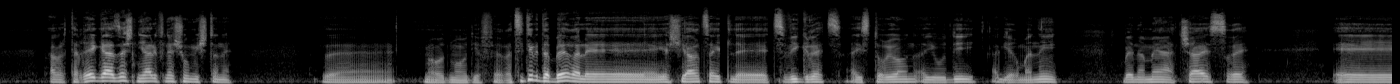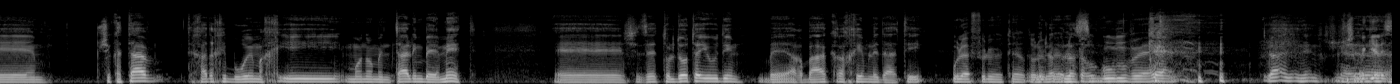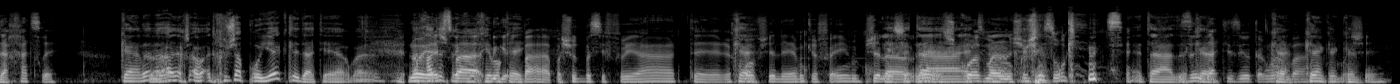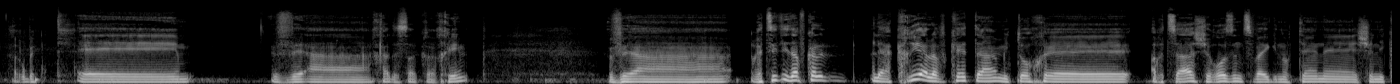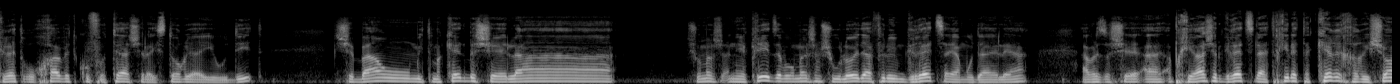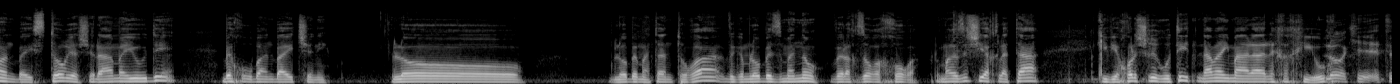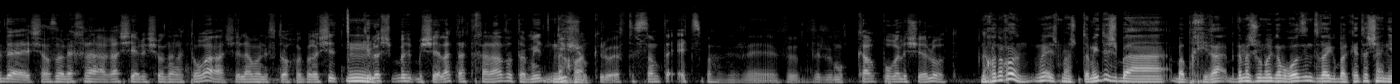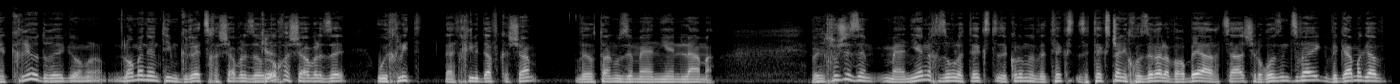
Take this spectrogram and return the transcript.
אבל את הרגע הזה שנייה לפני שהוא משתנה. זה מאוד מאוד יפה. רציתי לדבר על... אה, יש יארצייט לצבי גרץ, ההיסטוריון היהודי, הגרמני, בן המאה ה-19, אה, שכתב את אחד החיבורים הכי מונומנטליים באמת, אה, שזה תולדות היהודים, בארבעה כרכים לדעתי. אולי אפילו יותר, תלוי לא- באיזה לא- תרגום ו... כן. לא, מגיע לזה 11. כן, אבל אני חושב שהפרויקט לדעתי היה ארבעה... לא, 11 יש אוקיי. פשוט בספריית אה, כן. רחוב של עמק רפאים, של יש ה- את זה, ה- יש כל את הזמן אנשים. שזורקים את זה. את ה... זה כן. לדעתי זה יותר כן, מהבא. כן, כן, אה, הרבה. אה, וה-11 כרכים. ורציתי דווקא להקריא עליו קטע מתוך אה, הרצאה שרוזנצוויג נותן, אה, שנקראת רוחה ותקופותיה של ההיסטוריה היהודית, שבה הוא מתמקד בשאלה, שהוא אומר, אני אקריא את זה, והוא אומר שם שהוא לא יודע אפילו אם גרץ היה מודע אליה, אבל זו שהבחירה של גרץ להתחיל את הכרך הראשון בהיסטוריה של העם היהודי בחורבן בית שני. לא, לא במתן תורה וגם לא בזמנו, ולחזור אחורה. כלומר, איזושהי החלטה כביכול שרירותית, למה היא מעלה עליך חיוך? לא, כי אתה יודע, ישר זה הולך לרש"י הראשון על התורה, של למה לפתוח בבראשית. Mm. כאילו בשאלת ההתחלה הזאת תמיד נכון. מישהו, כאילו איפה אתה שם את האצבע, וזה- ו- וזה כר פורה לשאלות. נכון, נכון, יש משהו, תמיד יש בבחירה, זה מה שאומר גם רוזנצוויג בקטע שאני אקריא עוד רגע, אומר, לא מעניין אותי אם גרץ חשב על זה או כן. לא חשב על זה, הוא החליט להתחיל דווקא שם, ואותנו זה מעניין למה. ואני חושב שזה מעניין לחזור לטקסט הזה כל הזמן, זה טקסט שאני חוזר עליו הרבה, ההרצאה של רוזנצוויג, וגם אגב,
